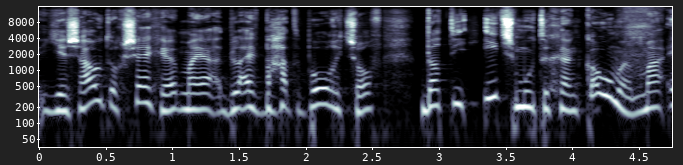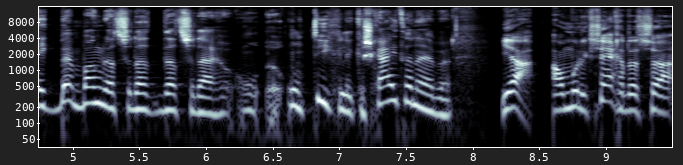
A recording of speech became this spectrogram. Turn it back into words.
je zou toch zeggen, maar ja, het blijft Bate Borisov, dat die iets moeten gaan komen. Maar ik ben bang dat ze, dat, dat ze daar on- ontiegelijke scheid aan hebben. Ja, al moet ik zeggen dat ze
